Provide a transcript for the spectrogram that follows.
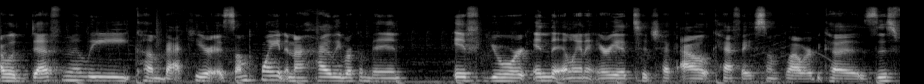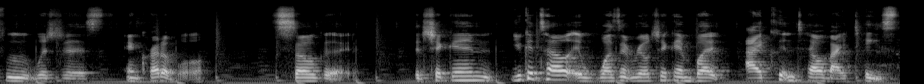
I would definitely come back here at some point, and I highly recommend if you're in the Atlanta area to check out Cafe Sunflower because this food was just incredible. So good. The chicken, you could tell it wasn't real chicken, but I couldn't tell by taste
